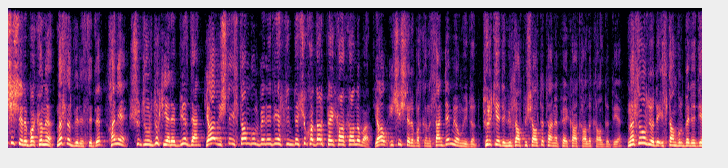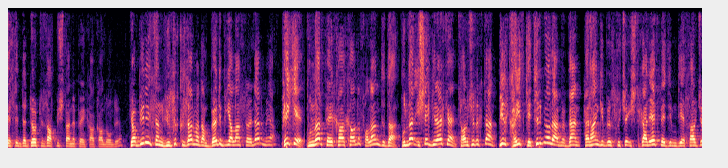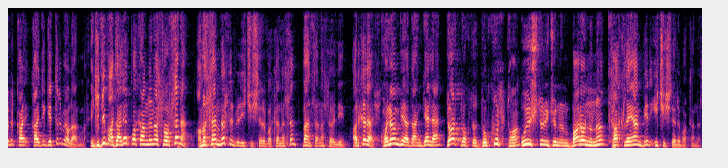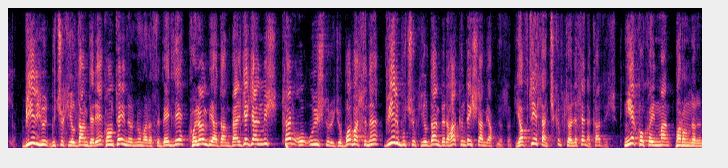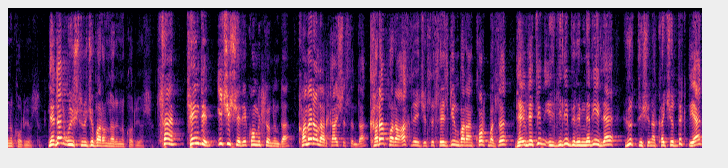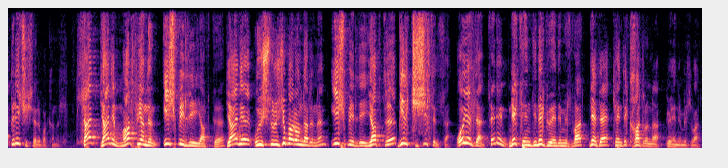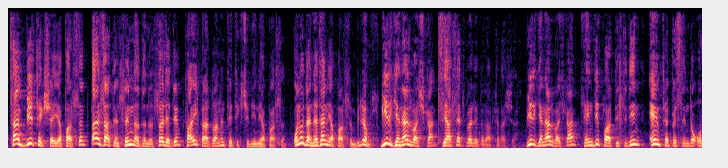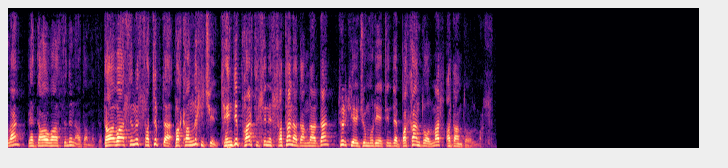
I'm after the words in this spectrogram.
İçişleri Bakanı nasıl birisidir? Hani şu durduk yere birden ya işte İstanbul Belediyesi'nde şu kadar PKK'lı var. Ya İçişleri Bakanı sen demiyor muydun? Türkiye'de 166 tane PKK'lı kaldı diye. Nasıl oluyor da İstanbul Belediyesi'nde 460 tane PKK'lı oluyor? Ya bir insanın yüzü kızarmadan böyle bir yalan söyler mi ya? Peki bunlar PKK'lı falandı da bunlar işe girerken savcılıktan bir kayıt getirmiyorlar mı? Ben herhangi bir suça iştigal etmedim diye savcılık kay- kaydı getirmiyorlar mı? E gidip Adalet Bakanlığı'na sorsana. Ama sen nasıl bir İçişleri Bakanısın? Ben sana söyleyeyim. Arkadaş, Kolombiya'dan gelen 4.9 ton uyuşturucunun baronunu saklayan bir İçişleri Bakanısın. Bir buçuk yıldan beri konteyner numarası belli. Kolombiya'dan belge gelmiş. Sen o uyuşturucu babasını bir buçuk yıldan beri hakkında işlem yapmıyorsun. Yaptıysan çıkıp söylesene kardeşim. Niye kokainman baronlarını koruyorsun? Neden uyuşturucu baronlarını koruyorsun? Sen kendin İçişleri Komisyonu'nda kameralar karşısında kara para aklayıcısı Sezgin Baran Korkmaz'ı devletin ilgili birimleriyle yurt dışına kaçırdık diyen bir İçişleri Bakanısın. Sen yani mafyanın işbirliği yaptığı yani uyuşturucu baronlarının işbirliği yaptığı bir kişisin sen. O yüzden senin ne kendine güvenimiz var ne de kendi kadrona güvenimiz var. Sen bir tek şey yaparsın. Ben zaten senin adını söyledim. Tayyip Erdoğan'ın tetikçiliğini yaparsın. Onu da neden yaparsın biliyor musun? Bir genel başkan siyaset böyledir arkadaşlar. Bir genel başkan kendi partisinin en tepesinde olan ve davasının adamıdır. Davasını satıp da bakanlık için kendi partisini satan adamlardan Türkiye Cumhuriyeti'nde bakan da olmaz, adam da olmaz.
